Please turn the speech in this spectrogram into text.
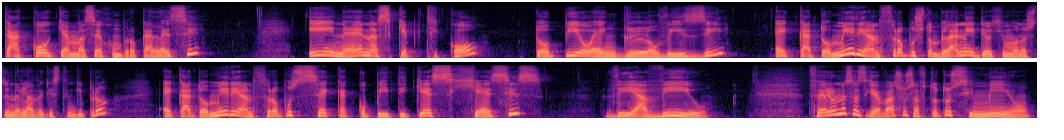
κακό και μας έχουν προκαλέσει, είναι ένα σκεπτικό το οποίο εγκλωβίζει εκατομμύρια ανθρώπους στον πλανήτη, όχι μόνο στην Ελλάδα και στην Κύπρο, εκατομμύρια ανθρώπους σε κακοποιητικές σχέσεις διαβίου. Θέλω να σας διαβάσω σε αυτό το σημείο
